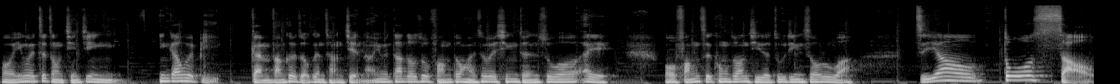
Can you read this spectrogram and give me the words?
哦，因为这种情境应该会比赶房客走更常见啊，因为大多数房东还是会心疼说，哎，我房子空窗期的租金收入啊，只要多少。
